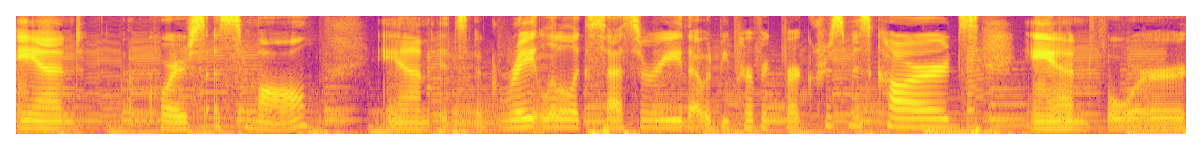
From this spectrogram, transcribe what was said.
and of course a small and it's a great little accessory that would be perfect for Christmas cards and for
